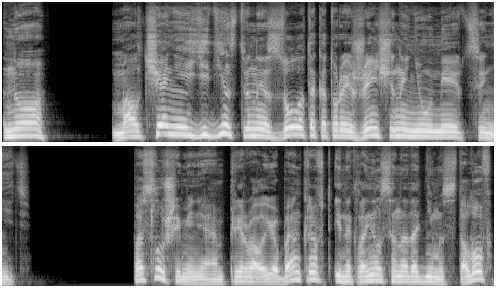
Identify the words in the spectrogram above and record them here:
Но молчание — единственное золото, которое женщины не умеют ценить. «Послушай меня», — прервал ее Бэнкрофт и наклонился над одним из столов,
